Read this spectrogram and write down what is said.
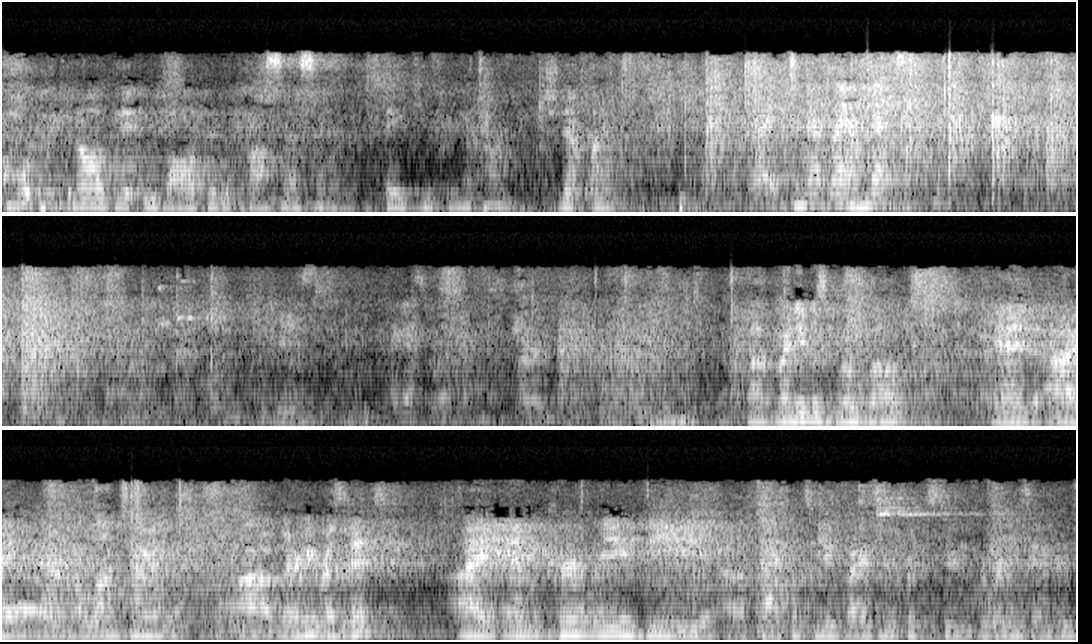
I hope we can all get involved in the process. And thank you for your time, Jeanette Lamb. All right, Jeanette Lamb, next. Uh, my name is Will Welch, and I am a longtime uh, Laramie resident. I am currently the uh, faculty advisor for the Student for Bernie Sanders,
